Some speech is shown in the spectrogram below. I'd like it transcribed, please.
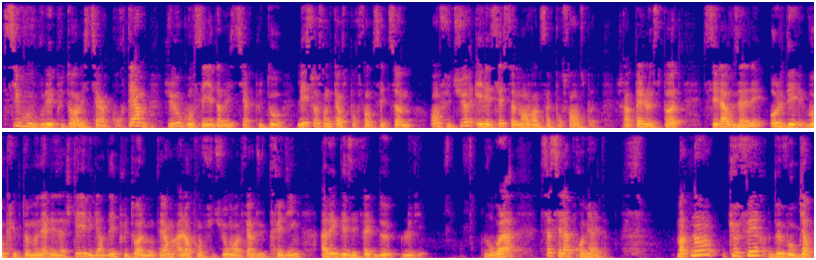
si vous voulez plutôt investir à court terme, je vais vous conseiller d'investir plutôt les 75% de cette somme en futur et laisser seulement 25% en spot. Je rappelle, le spot, c'est là où vous allez holder vos crypto-monnaies, les acheter et les garder plutôt à long terme, alors qu'en futur, on va faire du trading avec des effets de levier. Donc voilà, ça c'est la première étape. Maintenant, que faire de vos gains?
